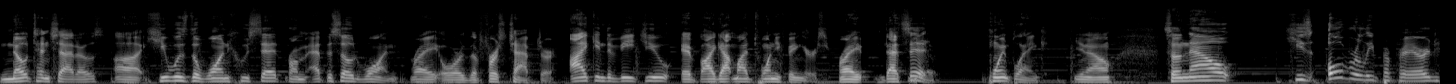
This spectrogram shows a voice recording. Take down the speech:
no Ten Shadows, uh, he was the one who said from episode one, right, or the first chapter, I can defeat you if I got my 20 fingers, right? That's it. Yeah. Point blank, you know? So now he's overly prepared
